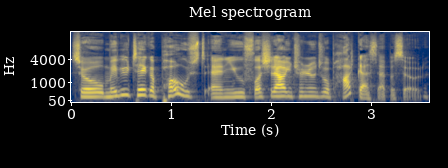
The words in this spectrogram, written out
So maybe you take a post and you flesh it out and you turn it into a podcast episode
